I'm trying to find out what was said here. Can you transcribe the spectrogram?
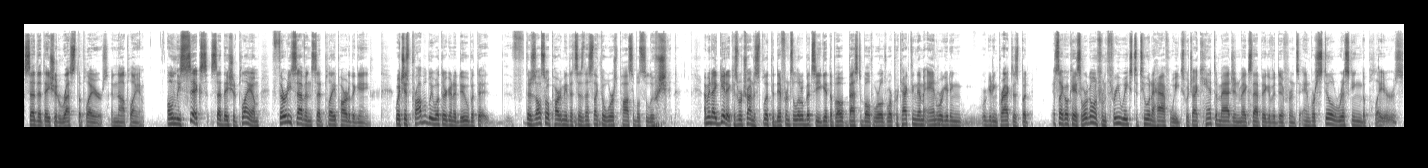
said that they should rest the players and not play them. Only six said they should play them. 37 said play part of the game, which is probably what they're going to do. But the, there's also a part of me that says that's like the worst possible solution. I mean, I get it because we're trying to split the difference a little bit, so you get the best of both worlds. We're protecting them, and we're getting we're getting practice. But it's like okay, so we're going from three weeks to two and a half weeks, which I can't imagine makes that big of a difference, and we're still risking the players.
